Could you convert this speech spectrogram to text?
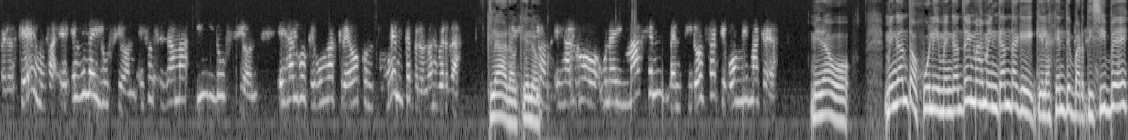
Pero es que es, un fa- es- es una ilusión, eso se llama ilusión. Es algo que vos has creado con tu mente, pero no es verdad. Claro, qué loco. Es algo, una imagen mentirosa que vos misma creas. Mira vos. Me encantó, Juli, me encantó y más me encanta que, que la gente participe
